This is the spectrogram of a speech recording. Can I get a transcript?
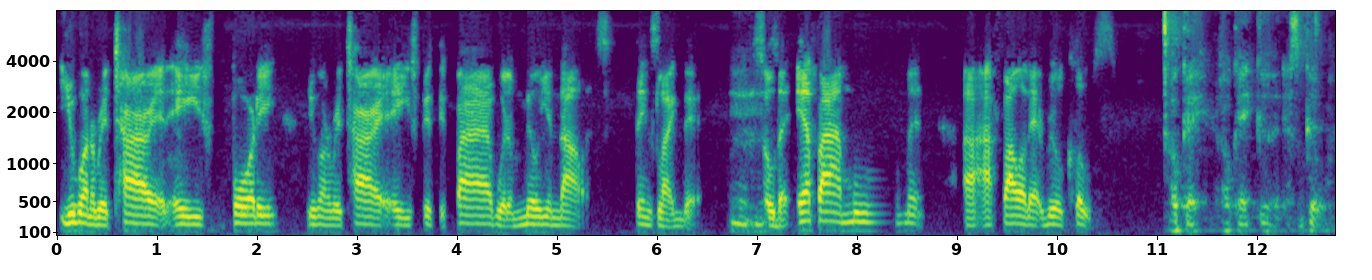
you're gonna retire at age 40 you're going to retire at age 55 with a million dollars, things like that. Mm-hmm. So the FI movement, uh, I follow that real close. Okay. Okay. Good. That's a good one.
